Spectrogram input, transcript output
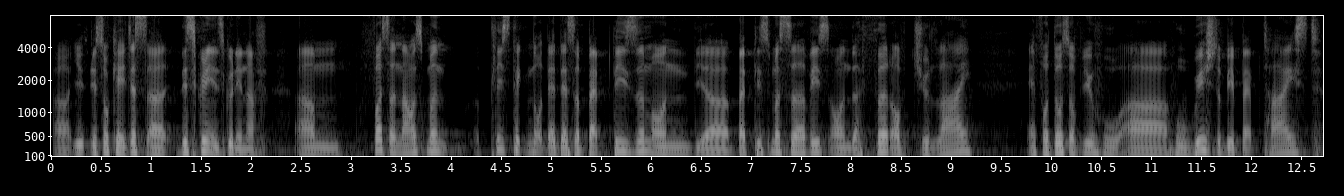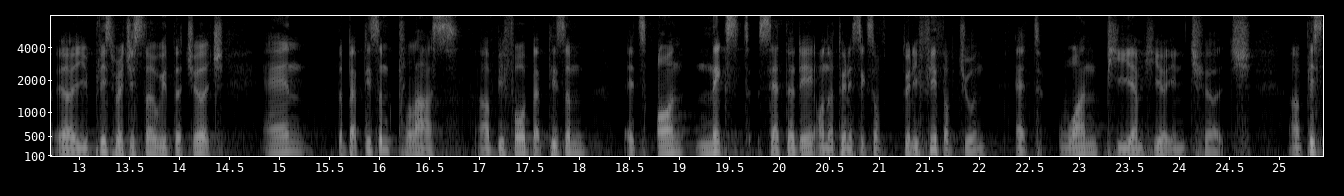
Uh, it's okay, just uh, this screen is good enough. Um, first announcement please take note that there's a baptism on the uh, baptismal service on the 3rd of July. And for those of you who, are, who wish to be baptized, uh, you please register with the church. And the baptism class uh, before baptism, it's on next Saturday on the 26th of 25th of June at 1 p.m. here in church. Uh, please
